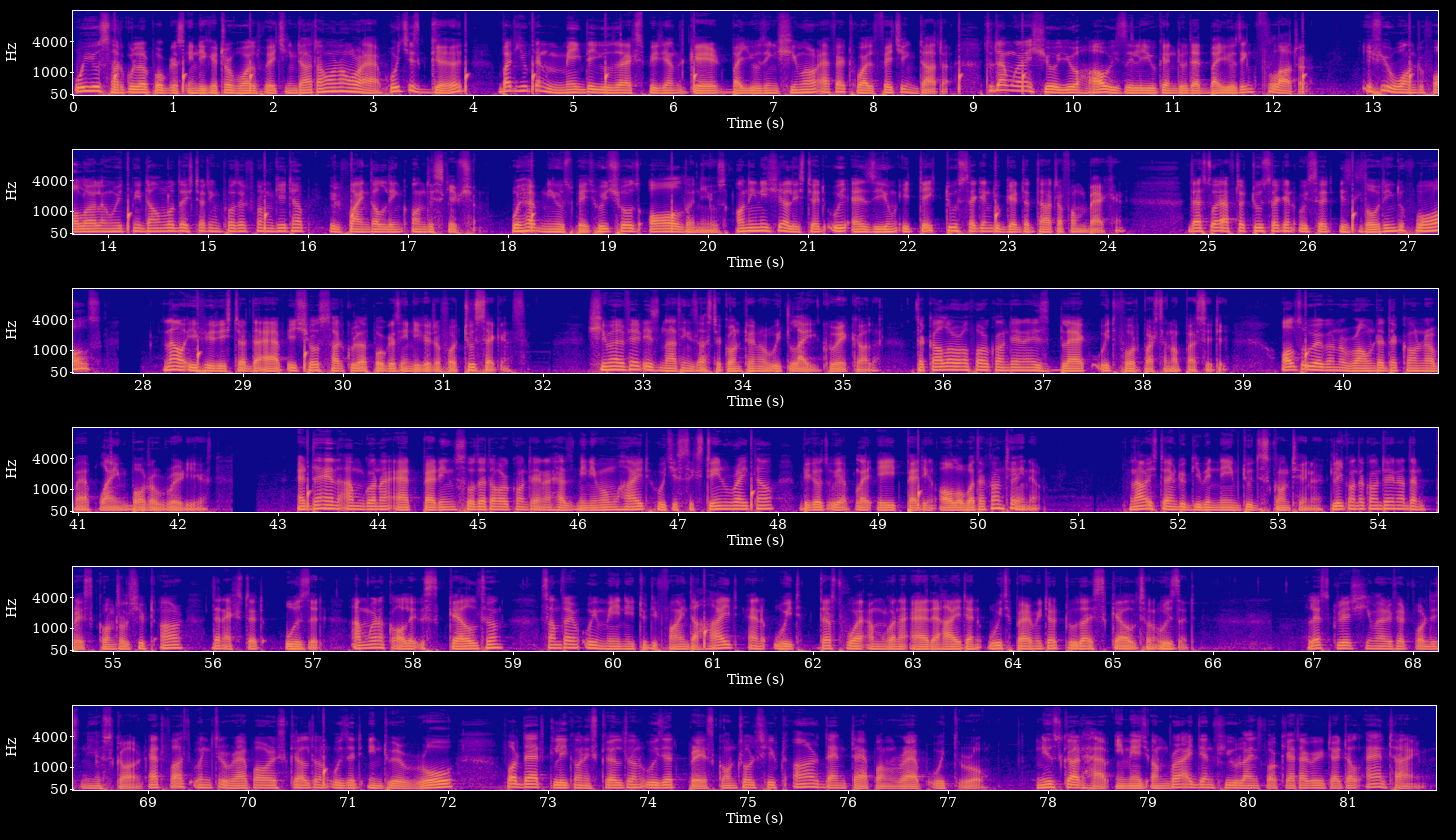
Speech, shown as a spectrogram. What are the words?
We use circular progress indicator while fetching data on our app, which is good, but you can make the user experience great by using shimmer effect while fetching data. Today I'm gonna show you how easily you can do that by using Flutter. If you want to follow along with me, download the starting project from GitHub. You'll find the link on description. We have news page which shows all the news. On initial state, we assume it takes 2 seconds to get the data from backend. That's why after 2 seconds we said is loading to false. Now if you restart the app, it shows circular progress indicator for 2 seconds. Shimmer effect is nothing just a container with light gray color. The color of our container is black with 4% opacity. Also, we're gonna round the corner by applying border radius. At the end, I'm gonna add padding so that our container has minimum height, which is 16 right now because we apply 8 padding all over the container. Now it's time to give a name to this container. Click on the container, then press Ctrl Shift R, then extract widget. I'm gonna call it skeleton Sometimes we may need to define the height and width. That's why I'm gonna add a height and width parameter to the skeleton widget. Let's create shimmer effect for this news card. At first, we need to wrap our skeleton widget into a row. For that, click on skeleton widget, press Ctrl Shift R, then tap on wrap with row. News card have image on right, then few lines for category title and time.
